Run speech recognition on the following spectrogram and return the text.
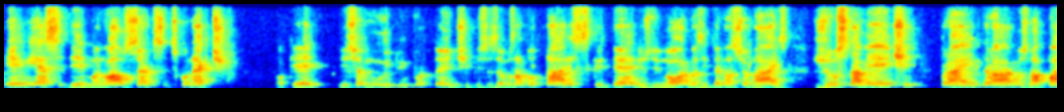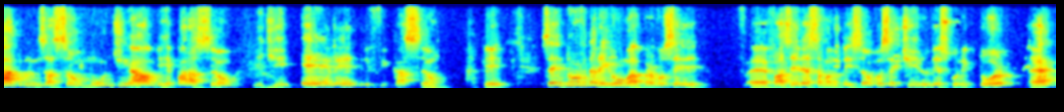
MSD, Manual Service Disconnect, ok? Isso é muito importante. Precisamos adotar esses critérios de normas internacionais justamente para entrarmos na padronização mundial de reparação e de eletrificação, ok? Sem dúvida nenhuma, para você é, fazer essa manutenção, você tira o desconector, né?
